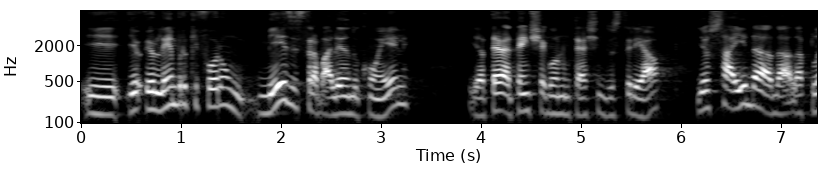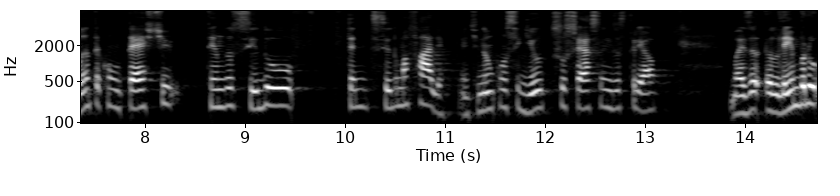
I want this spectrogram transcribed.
E eu, eu, lembro que foram meses trabalhando com ele, e até, até a gente chegou num teste industrial, e eu saí da, da, da planta com o teste tendo sido, tendo sido uma falha. A gente não conseguiu sucesso industrial. Mas eu, eu lembro,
